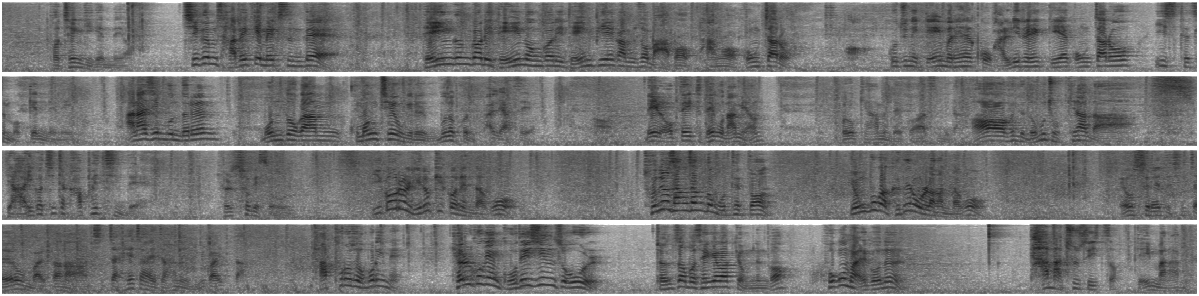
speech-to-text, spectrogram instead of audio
더 챙기겠네요. 지금 400개 맥스인데 대인 근거리, 대인 원거리, 대인 피해 감소, 마법, 방어 공짜로 어, 꾸준히 게임을 했고 관리를 했기에 공짜로 이 스탯을 먹겠네 내일. 안 하신 분들은 몬도감 구멍 채우기를 무조건 빨리 하세요. 어, 내일 업데이트 되고 나면 그렇게 하면 될 것 같습니다. 아 근데 너무 좋긴 하다. 야 이거 진짜 가패치인데 결속의 소울 이거를 이렇게 꺼낸다고 전혀 상상도 못했던 영부가 그대로 올라간다고 에오스 레드 진짜 여러분 말따나 진짜 해자 해자 하는 이유가 있다. 다 풀어져 버리네. 결국엔 고대신 소울 전 서버 3개밖에 없는 거 그거 말고는 다 맞출 수 있어 게임만 하면.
